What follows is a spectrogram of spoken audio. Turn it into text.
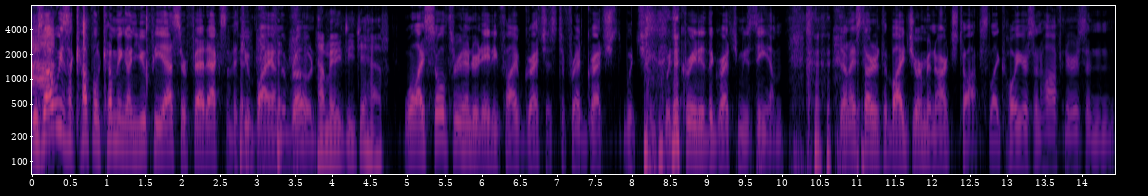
There's always a couple coming on UPS or FedEx that you buy on the road. How many did you have? Well, I sold 385 Gretsches to Fred Gretsch, which which created the Gretsch Museum. then I started to buy German arch tops like Hoyers and Hofners and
